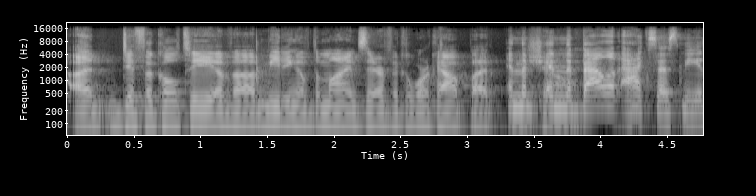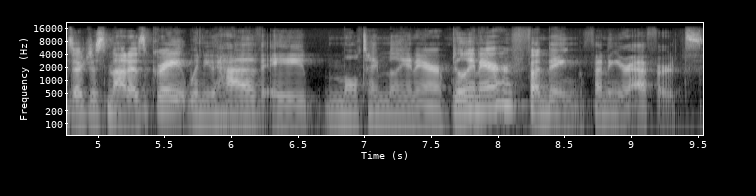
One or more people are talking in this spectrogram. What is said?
a difficulty of a meeting of the minds there if it could work out, but And the, and the ballot access needs are just not as great when you have a multimillionaire billionaire funding funding your efforts.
